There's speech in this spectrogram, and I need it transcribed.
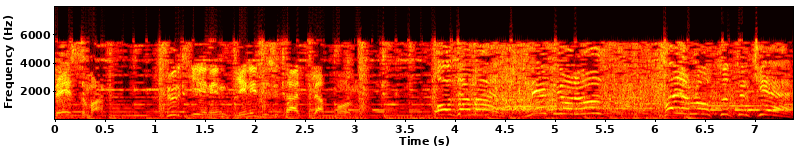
D-Smart, Türkiye'nin yeni dijital platformu. O zaman ne diyoruz? Hayırlı olsun Türkiye.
